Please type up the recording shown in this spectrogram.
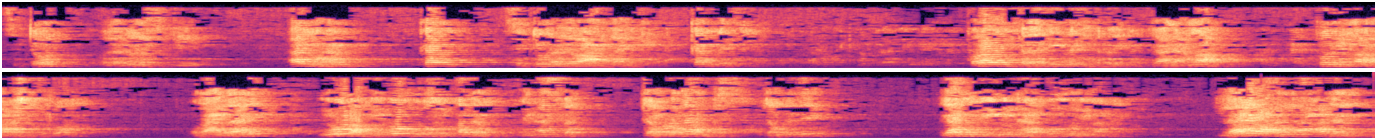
ستون ولا دون الستين المهم كم ستون ذراعا يعني كم متر؟ قرابة ثلاثين متر تقريبا يعني عمارة طول عمارة عشرة أدوار ومع ذلك يوضع في أقمص القدم من أسفل جمرتان بس جمرتين يبني منها أم دماغه لا يرى أن أحدا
